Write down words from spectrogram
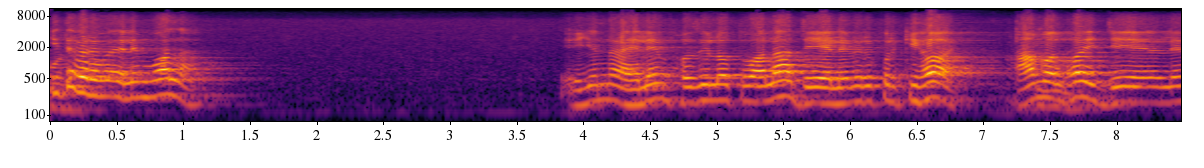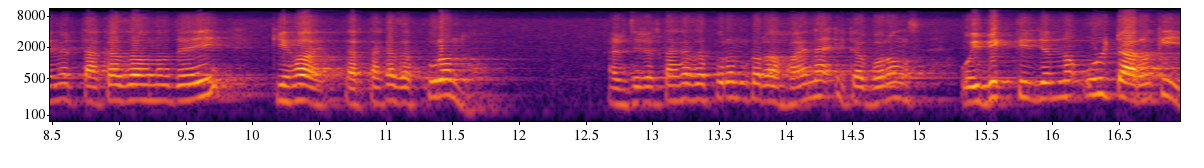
কিতাবের এলেম ওয়ালা এই জন্য এলেম ফজিলত ওয়ালা যে এলেমের উপর কি হয়? আমল হয় যে এলেমের তাকাজা অনুযায়ী কি হয়? তার তাকাজা পূরণ হয়। আর যেটা তাকাজা পূরণ করা হয় না এটা বরং ওই ব্যক্তির জন্য উল্টা আরও কি?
